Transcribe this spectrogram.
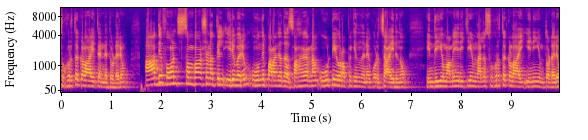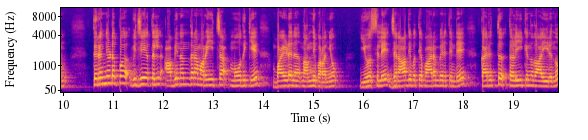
സുഹൃത്തുക്കളായി തന്നെ തുടരും. ആദ്യ ഫോൺ സംഭാഷണത്തിൽ ഇരുവരും ഊന്നിപ്പറഞ്ഞത് സഹകരണം ഊട്ടിയുറപ്പിക്കുന്നതിനെ കുറിച്ചായിരുന്നു. ഇന്ത്യയും അമേരിക്കയും നല്ല സുഹൃത്തുക്കളായി ഇനിയും തുടരും. തിരഞ്ഞെടുപ്പ് വിജയത്തിൽ അഭിനന്ദനമറിയിച്ച മോദിക്ക് ബൈഡന് നന്ദി പറഞ്ഞു. യു എസിലെ ജനാധിപത്യ പാരമ്പര്യത്തിന്റെ കരുത്ത് തെളിയിക്കുന്നതായിരുന്നു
